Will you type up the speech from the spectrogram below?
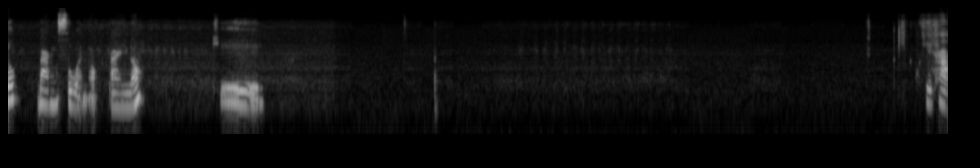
ลบบางส่วนออกไปเนาะโอเคโอเคค่ะ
